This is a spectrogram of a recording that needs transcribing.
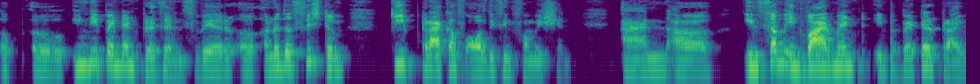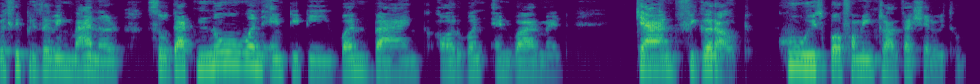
a, a independent presence where uh, another system keep track of all this information. And uh, in some environment in a better privacy preserving manner so that no one entity one bank or one environment can figure out who is performing transaction with whom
